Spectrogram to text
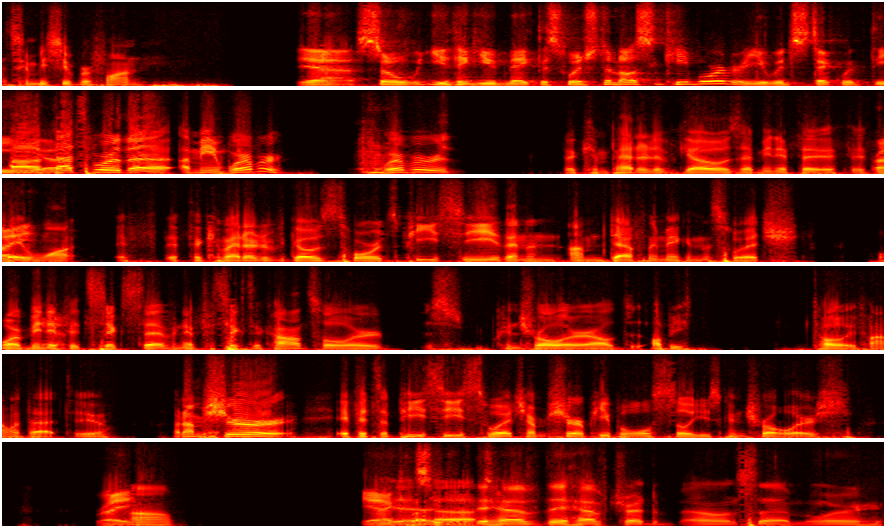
It's gonna be super fun. Yeah. So you think you'd make the switch to mouse and keyboard, or you would stick with the? Uh, uh, that's where the I mean wherever wherever the competitive goes. I mean if if, if they want if if the competitive goes towards PC, then I'm definitely making the switch. Or I mean Yeah. if it's six seven, if it's six to console or just controller, I'll I'll be totally fine with that too. But I'm sure if it's a PC switch, I'm sure people will still use controllers. right. Um, yeah, Yeah, see that. they have they have tried to balance that more.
